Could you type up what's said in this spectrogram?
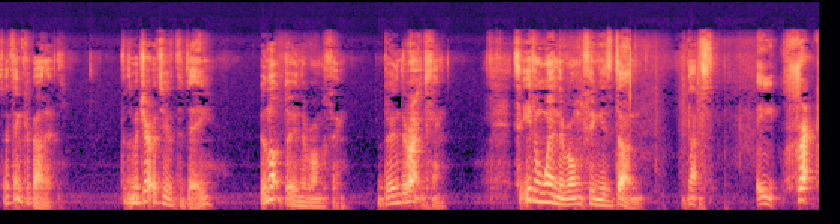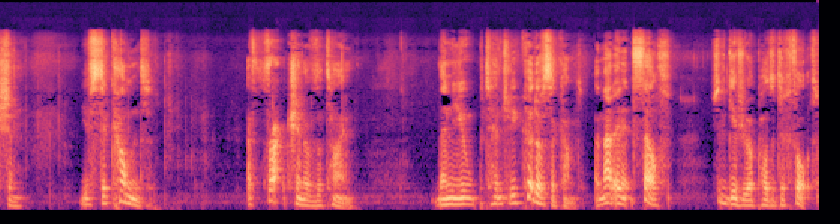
So think about it. For the majority of the day, you're not doing the wrong thing, you're doing the right thing. So even when the wrong thing is done, that's a fraction. You've succumbed a fraction of the time than you potentially could have succumbed. And that in itself should give you a positive thought.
